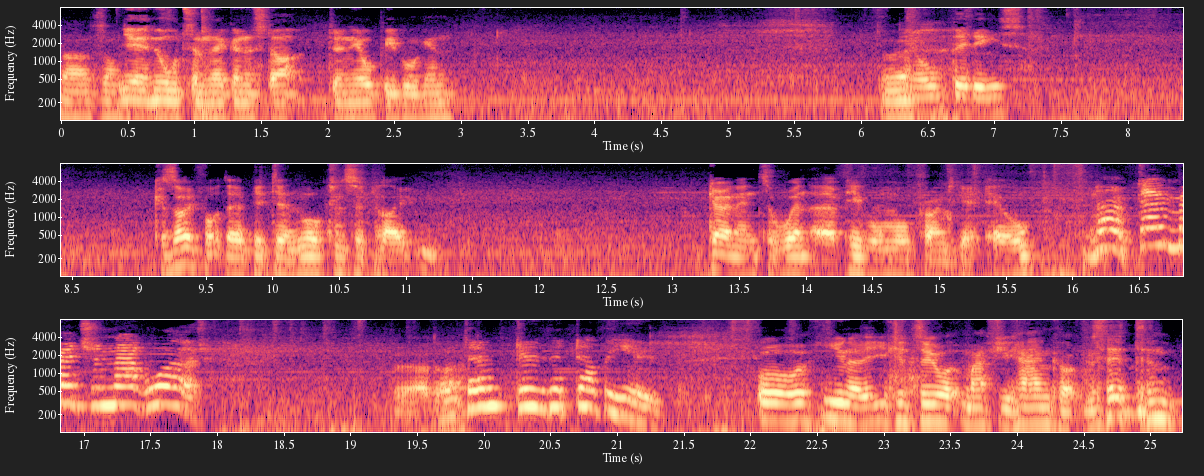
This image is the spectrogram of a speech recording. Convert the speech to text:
No, as Yeah, in autumn they're going to start doing the old people again. The old biddies. Because I thought they'd be doing more considering like going into winter, people are more prone to get ill. No, don't mention that word. But I don't know. Don't do the W. Or, you know, you could do what Matthew Hancock did. And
